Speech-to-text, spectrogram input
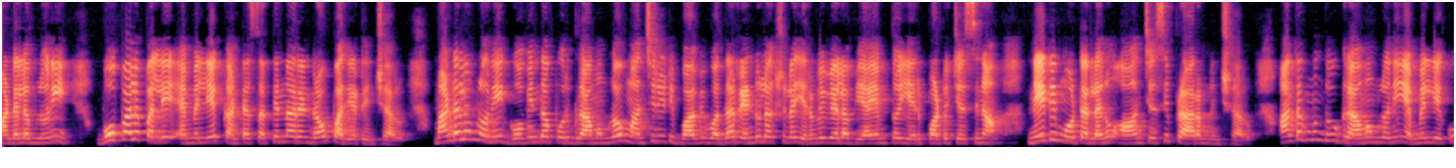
మండలంలోని భూపాలపల్లి ఎమ్మెల్యే కంట సత్యనారాయణరావు పర్యటించారు. మండలంలోని గోవిందపూర్ గ్రామంలో మంచినీటి బావి వద్ద రెండు లక్షల ఇరవై వేల వ్యయంతో ఏర్పాటు చేసిన నీటి మోటార్లను ఆన్ చేసి ప్రారంభించారు. అంతకుముందు గ్రామంలోని ఎమ్మెల్యేకు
